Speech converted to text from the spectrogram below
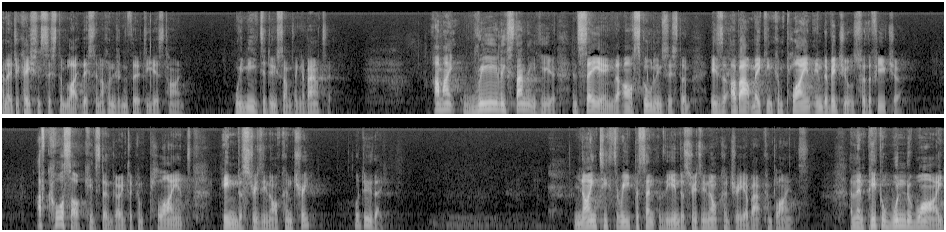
an education system like this in 130 years' time. We need to do something about it. Am I really standing here and saying that our schooling system is about making compliant individuals for the future? Of course our kids don't go into compliant industries in our country, or do they? 93% of the industries in our country are about compliance. And then people wonder why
